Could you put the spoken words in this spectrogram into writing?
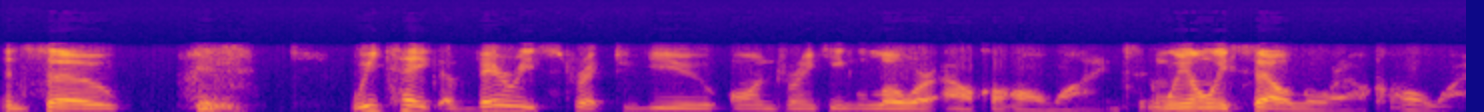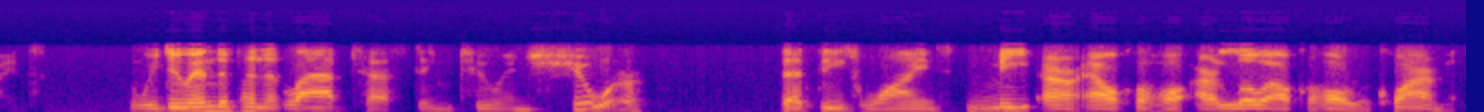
And so we take a very strict view on drinking lower alcohol wines, and we only sell lower alcohol wines. We do independent lab testing to ensure that these wines meet our alcohol, our low alcohol requirements.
